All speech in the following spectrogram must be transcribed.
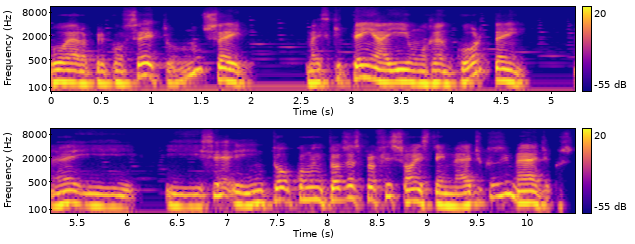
ou era preconceito, não sei. Mas que tem aí um rancor, tem. Né? E, e, e em to, como em todas as profissões, tem médicos e médicos.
